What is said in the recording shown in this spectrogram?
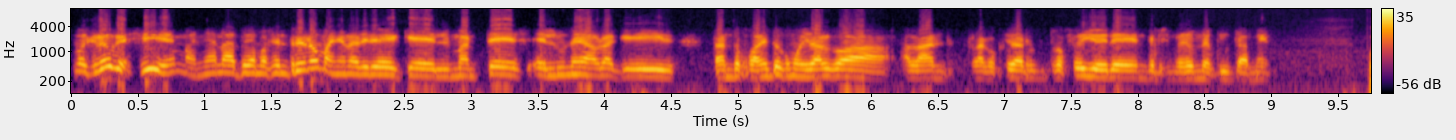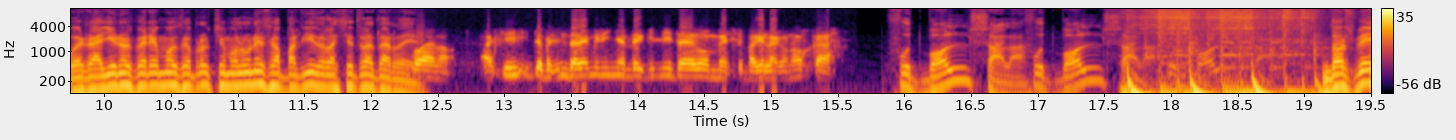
Pues creo que sí, ¿eh? mañana tenemos entreno, mañana diré que el martes, el lunes habrá que ir tanto Juanito como Hidalgo a, a la recogida de un trofeo y yo iré en representación del club también. Pues allí nos veremos el próximo lunes a partir de las 7 de la tarde. Bueno, así te presentaré a mi niña pequeñita de dos meses para que la conozca. Futbol sala. Futbol sala. Futbol sala. Doncs bé,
